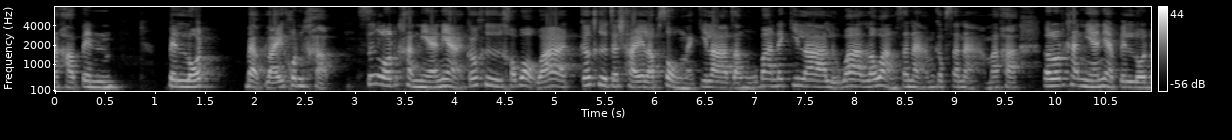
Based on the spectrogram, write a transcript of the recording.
นะคะเป็นเป็นรถแบบไร้คนขับ ซึ่งรถคันนี้เนี่ยก็คือเขาบอกว่าก็คือจะใช้รับส่งนักกีฬาจากหมู่บ้านนักกีฬาหรือว่าระหว่างสนามกับสนามอะค่ะแล้วรถคันนี้เนี่ยเป็นรถ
